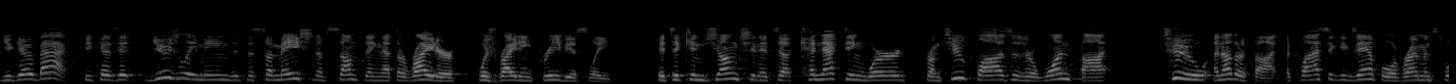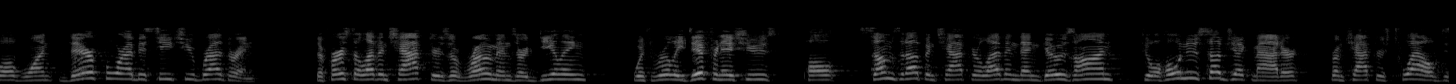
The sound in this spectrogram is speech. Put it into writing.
You go back because it usually means it's a summation of something that the writer was writing previously. It's a conjunction, it's a connecting word from two clauses or one thought to another thought. A classic example of Romans 12:1, "Therefore I beseech you, brethren." The first 11 chapters of Romans are dealing with really different issues. Paul sums it up in chapter 11, then goes on to a whole new subject matter from chapters 12 to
